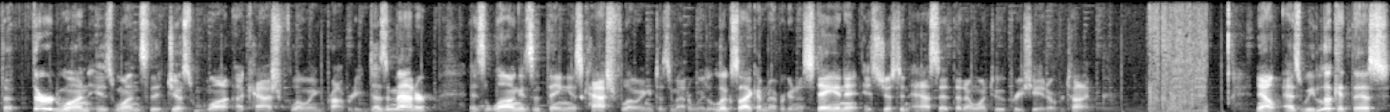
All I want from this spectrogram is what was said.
the third one is ones that just want a cash flowing property. It Doesn't matter as long as the thing is cash flowing. It doesn't matter what it looks like. I'm never going to stay in it. It's just an asset that I want to appreciate over time. Now, as we look at this,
